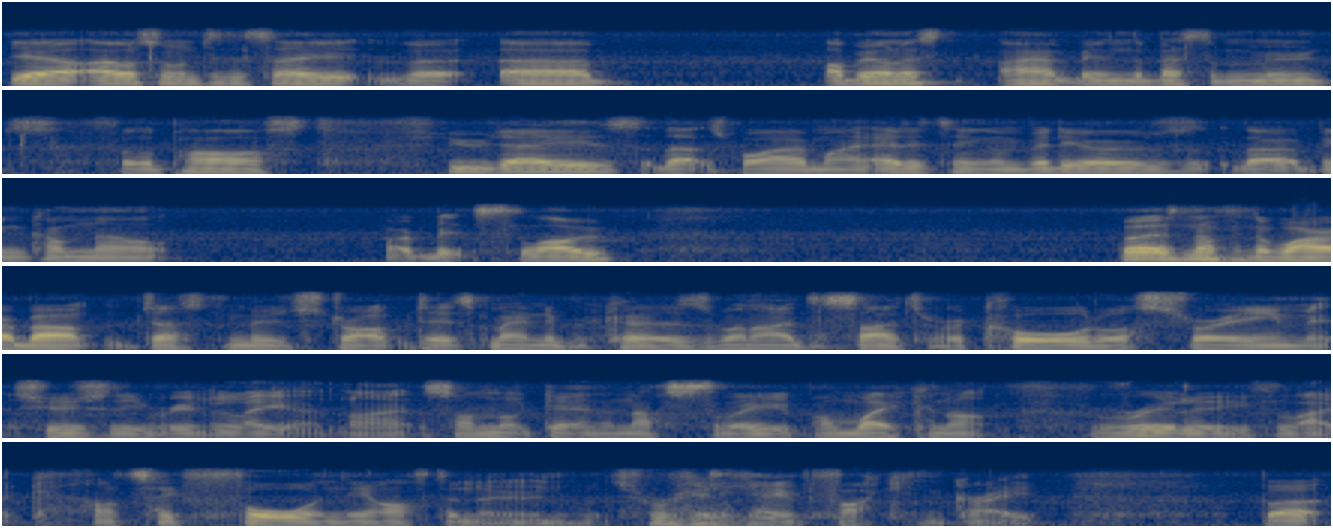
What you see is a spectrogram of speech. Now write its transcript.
yeah, I also wanted to say that uh, I'll be honest, I haven't been in the best of moods for the past few days. That's why my editing and videos that have been coming out are a bit slow. But there's nothing to worry about, just moods dropped. It's mainly because when I decide to record or stream, it's usually really late at night, so I'm not getting enough sleep. I'm waking up really, like, I'd say 4 in the afternoon, which really ain't fucking great. But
